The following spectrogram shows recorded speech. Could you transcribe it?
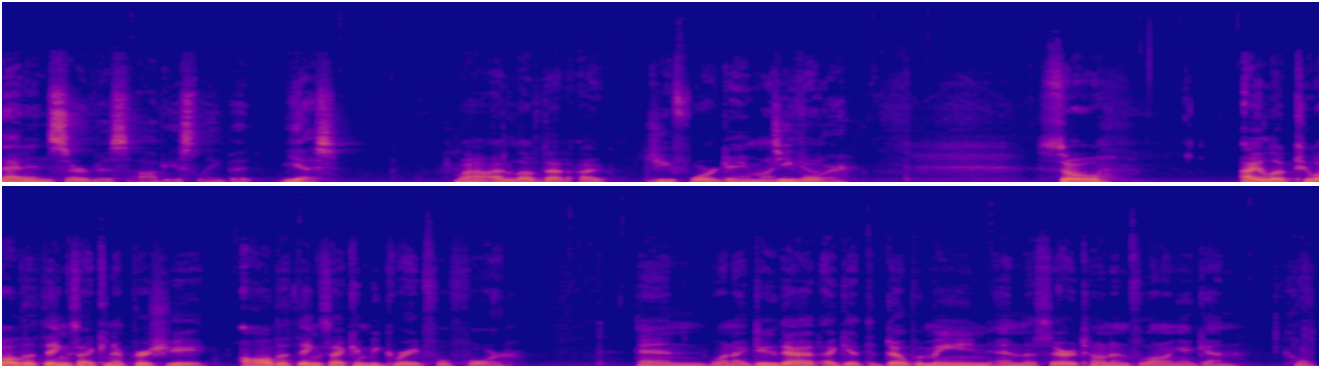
That in service obviously but yes. Wow i love that uh, g4 game idea. g4 so i look to all the things i can appreciate all the things i can be grateful for. And when i do that i get the dopamine and the serotonin flowing again. Cool.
